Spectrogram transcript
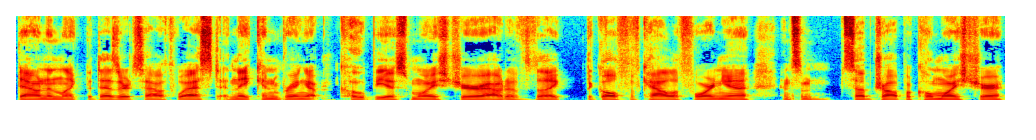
down in like the desert southwest and they can bring up copious moisture out of like the Gulf of California and some subtropical moisture.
